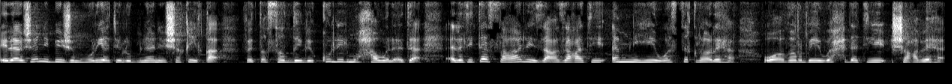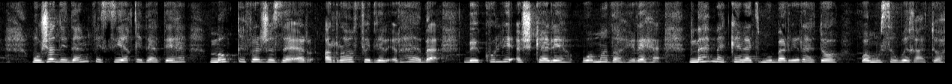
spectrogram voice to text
إلى جانب جمهورية لبنان الشقيقة في التصدي لكل المحاولات التي تسعى لزعزعة أمنه واستقراره وضرب وحدة شعبه مجددا في السياق ذاته موقف الجزائر الرافض للإرهاب بكل أشكاله ومظاهره مهما كانت مبرراته ومسوغاته.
